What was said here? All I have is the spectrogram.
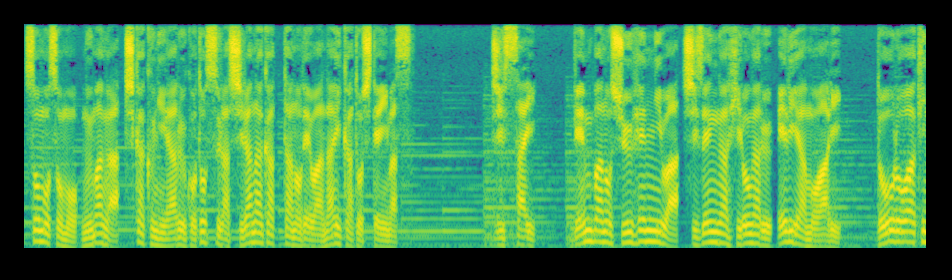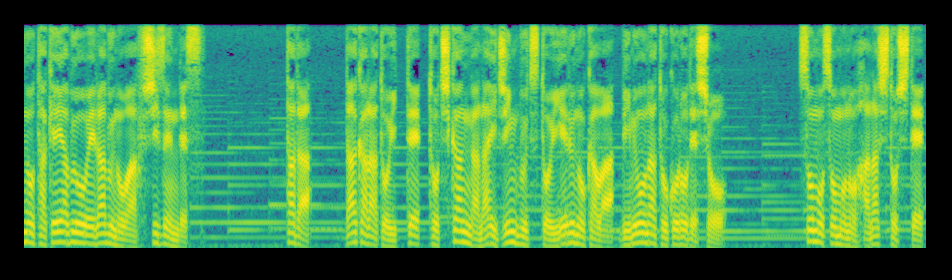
そもそも沼が近くにあることすら知らなかったのではないかとしています。実際、現場の周辺には自然が広がるエリアもあり、道路脇の竹やぶを選ぶのは不自然です。ただ、だからといって土地勘がない人物と言えるのかは微妙なところでしょう。そもそもの話として、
